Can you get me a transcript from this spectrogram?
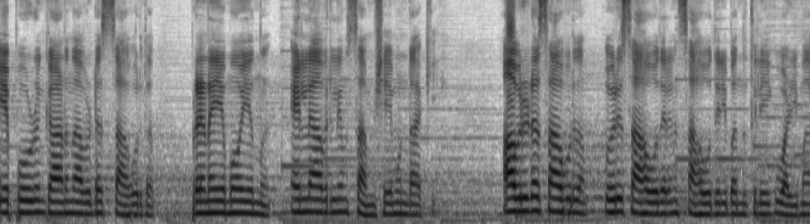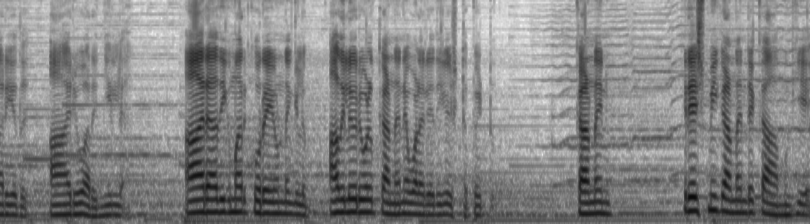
എപ്പോഴും കാണുന്ന അവരുടെ സൗഹൃദം പ്രണയമോ എന്ന് എല്ലാവരിലും സംശയമുണ്ടാക്കി. അവരുടെ സൗഹൃദം ഒരു സഹോദരൻ സഹോദരി ബന്ധത്തിലേക്ക് വഴിമാറിയത് ആരും അറിഞ്ഞില്ല. ആരാധികമാർ കുറേയുണ്ടെങ്കിലും അതിലൊരുവൾ കണ്ണനെ വളരെയധികം ഇഷ്ടപ്പെട്ടു. കണ്ണനും രശ്മി കണ്ണന്റെ കാമുകിയായി.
